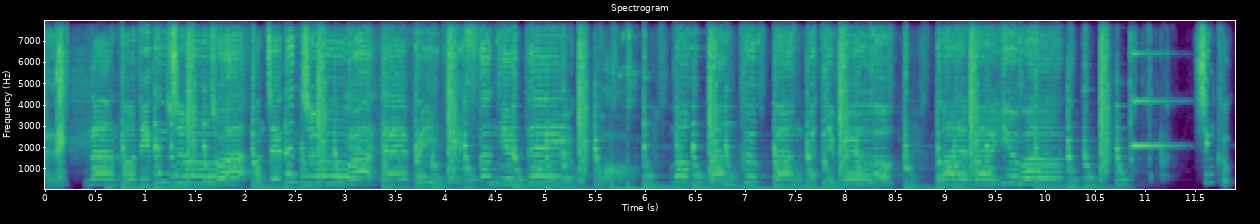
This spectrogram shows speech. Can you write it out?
갈래? 난 어디든 좋아 언제든 좋아. Every day's a new day. 배고파. 먹방 쿡방 뷰티 블록 Whatever you want. 신쿡.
